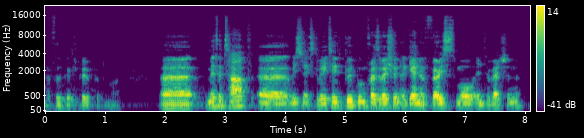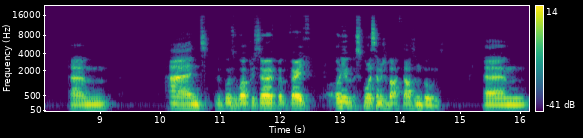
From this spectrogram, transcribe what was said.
uh, for the British period of Port Mahomack. Uh, Mither Tap, uh, recently excavated, good bone preservation, again, a very small intervention. Um, and the bones are well preserved, but very only a small assemblage, about a thousand bones. Um,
